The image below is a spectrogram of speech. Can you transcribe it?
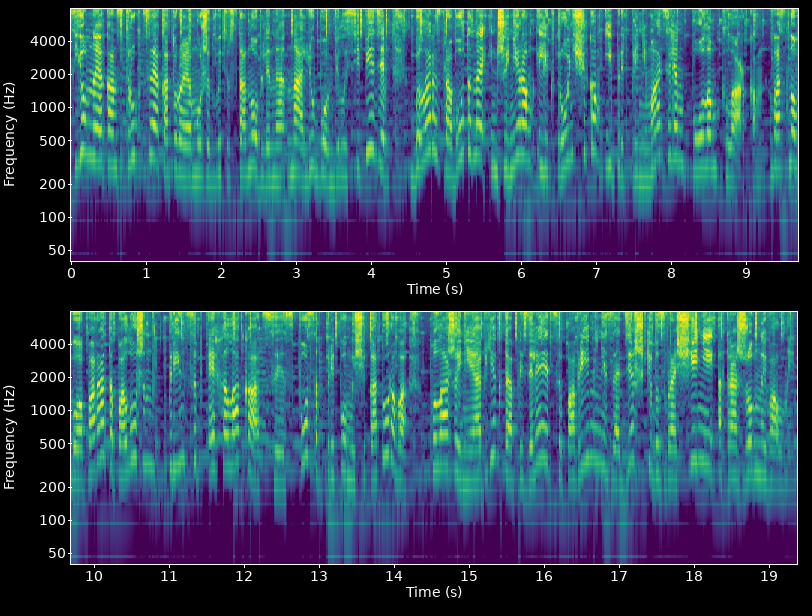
Съемная конструкция, которая может быть установлена на любом велосипеде, была разработана инженером электронщиком и предпринимателем Полом Кларком. В основу аппарата положен принцип эхолокации, способ, при помощи которого положение объекта определяется по времени задержки возвращений отраженной волны.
